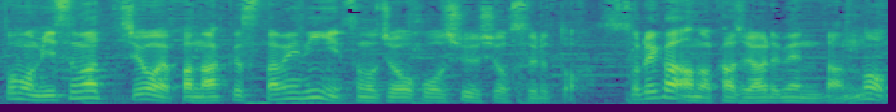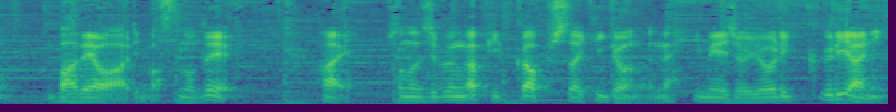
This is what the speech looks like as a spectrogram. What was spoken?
とのミスマッチをやっぱなくすために、その情報収集をすると。それが、あの、カジュアル面談の場ではありますので、はい、その自分がピックアップした企業の、ね、イメージをよりクリアに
